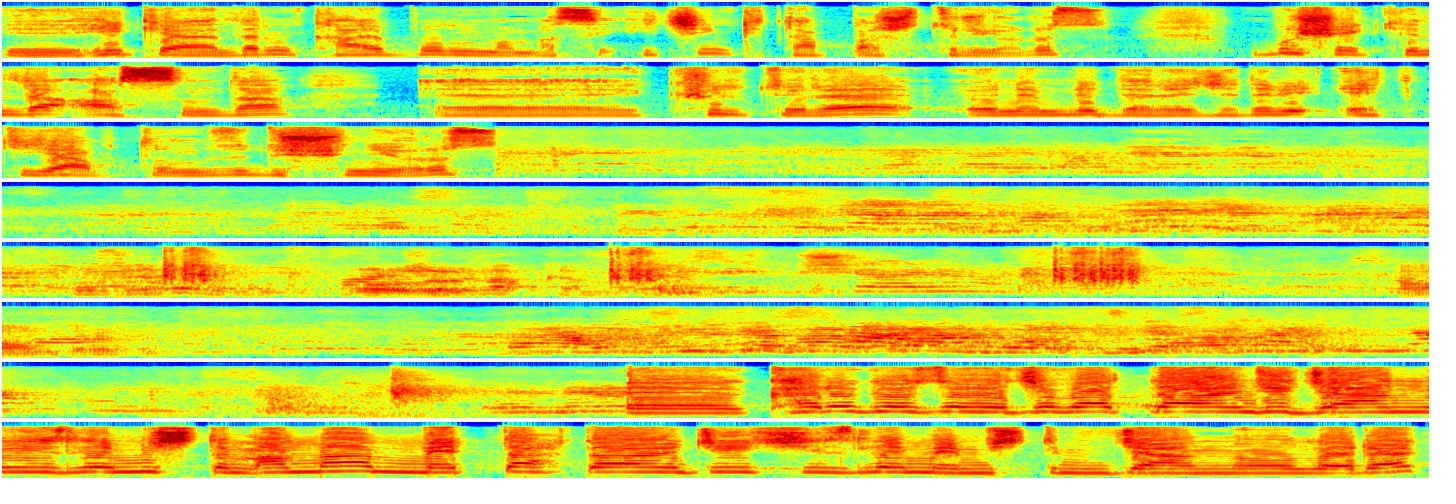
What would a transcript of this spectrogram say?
e, hikayelerin kaybolmaması için kitaplaştırıyoruz. Bu şekilde aslında e, kültüre önemli derecede bir etki yaptığımızı düşünüyoruz. Olur. Hiçbir şey oynamadım. Tamamdır hocam. Ee, Karagöz'ü Hacivat daha önce canlı izlemiştim ama Meddah daha önce hiç izlememiştim canlı olarak.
